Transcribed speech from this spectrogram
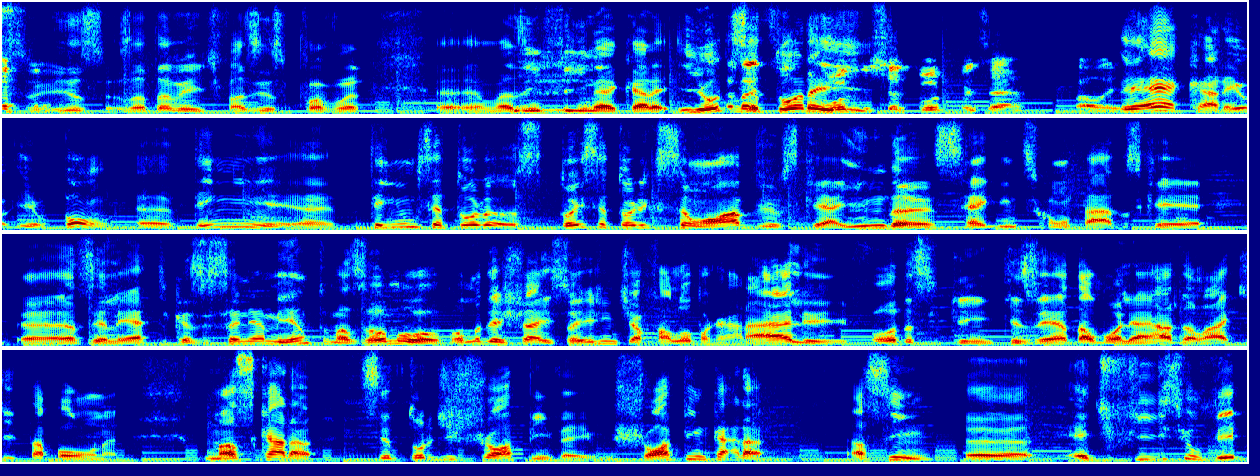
isso, isso, exatamente. Faz isso, por favor. É, mas enfim, né, cara? E outro setor aí. Outro setor, pois é. Fala aí. É, cara, eu, eu bom, uh, tem, uh, tem um setor, dois setores que são óbvios que ainda seguem descontados, que é uh, as elétricas e saneamento, mas vamos, vamos deixar isso aí, a gente já falou pra caralho, e foda-se, quem quiser dar uma olhada lá que tá bom, né? Mas, cara, setor de shopping, velho. Shopping, cara, assim, uh, é difícil ver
